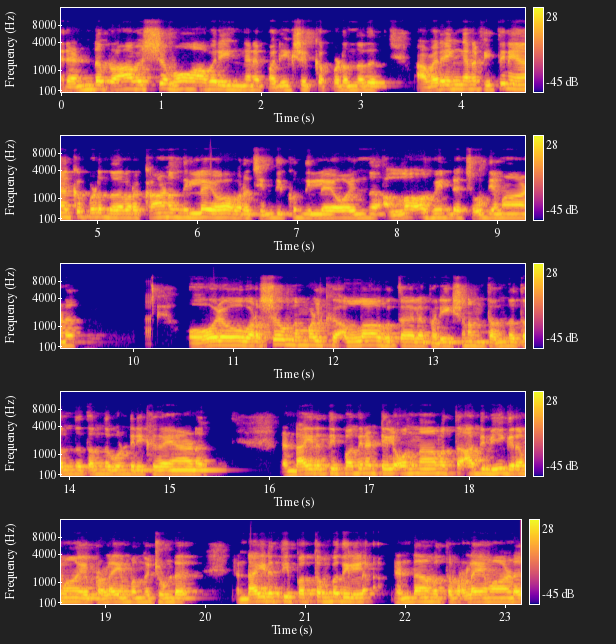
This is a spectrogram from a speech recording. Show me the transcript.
രണ്ട് പ്രാവശ്യമോ അവരിങ്ങനെ പരീക്ഷിക്കപ്പെടുന്നത് അവരെങ്ങനെ ഫിത്തിനയാക്കപ്പെടുന്നത് അവർ കാണുന്നില്ലയോ അവർ ചിന്തിക്കുന്നില്ലയോ എന്ന് അള്ളാഹുവിന്റെ ചോദ്യമാണ്. ഓരോ വർഷവും നമ്മൾക്ക് അള്ളാഹു താല പരീക്ഷണം തന്ന് തന്ന് തന്നുകൊണ്ടിരിക്കുകയാണ് രണ്ടായിരത്തി പതിനെട്ടിൽ ഒന്നാമത്തെ അതിഭീകരമായ പ്രളയം വന്നിട്ടുണ്ട്. രണ്ടായിരത്തി പത്തൊമ്പതിൽ രണ്ടാമത്തെ പ്രളയമാണ്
